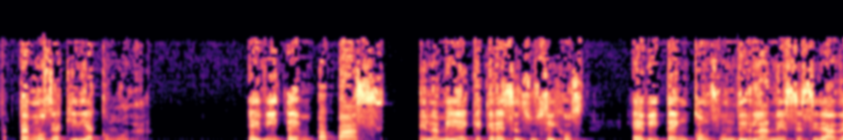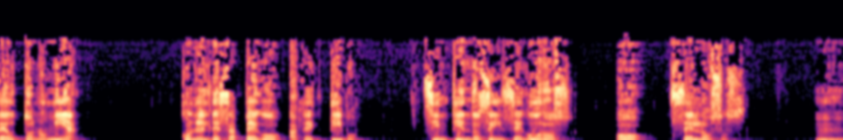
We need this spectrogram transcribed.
tratemos de aquí de acomodar. Eviten, papás, en la medida que crecen sus hijos, eviten confundir la necesidad de autonomía con el desapego afectivo, sintiéndose inseguros o celosos. Mm.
